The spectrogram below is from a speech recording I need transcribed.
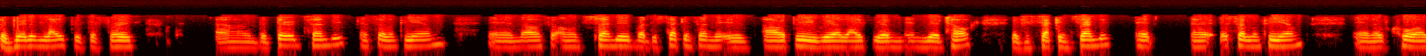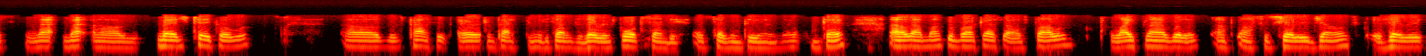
The Bread of Life is the first, uh, the third Sunday at 7 p.m and also on Sunday. But the second Sunday is our three real life, real men, real talk. It's the second Sunday at, uh, at 7 p.m. And of course, not, not, um, Takeover. Uh, this Pastor Eric and Pastor Timothy Thomas is every fourth Sunday at 7 p.m. Okay. Uh, our monthly broadcasts are as follows. Lifeline with Apostle Shirley Jones is every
